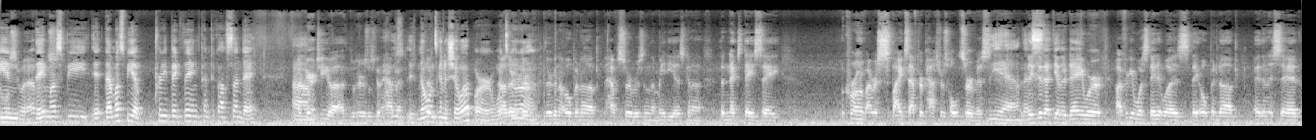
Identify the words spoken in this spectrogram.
mean what they must be it, that must be a pretty big thing Pentecost Sunday. I Um, guarantee you, uh, here's what's going to happen. if no The- one's going to show up or No, what's they're, going they're, on. They're going to open up, have servers, and the media is going to the next day say coronavirus spikes after pastors hold service. Yeah, they that's- did that the other day where I forget what state it was. They opened up and then it said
